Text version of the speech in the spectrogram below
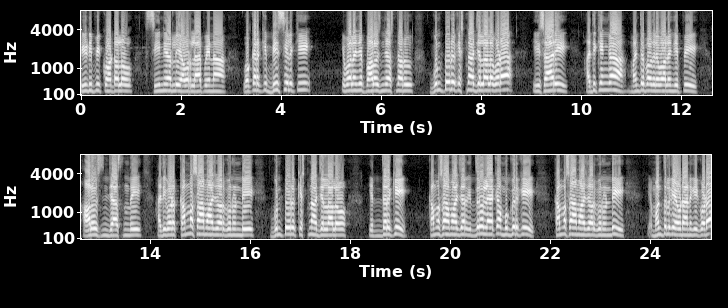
టీడీపీ కోటాలో సీనియర్లు ఎవరు లేకపోయినా ఒకరికి బీసీలకి ఇవ్వాలని చెప్పి ఆలోచన చేస్తున్నారు. గుంటూరు కృష్ణా జిల్లాలో కూడా ఈసారి అధికంగా మంత్రి పదవులు ఇవ్వాలని చెప్పి ఆలోచన చేస్తుంది. అది కూడా కమ్మ సామాజ వర్గం నుండి గుంటూరు కృష్ణా జిల్లాలో ఇద్దరికి కమ్మ సామాజ వర్గం ఇద్దరు లేక ముగ్గురికి కమ్మ సామాజ వర్గం నుండి మంత్రులుగా ఇవ్వడానికి కూడా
